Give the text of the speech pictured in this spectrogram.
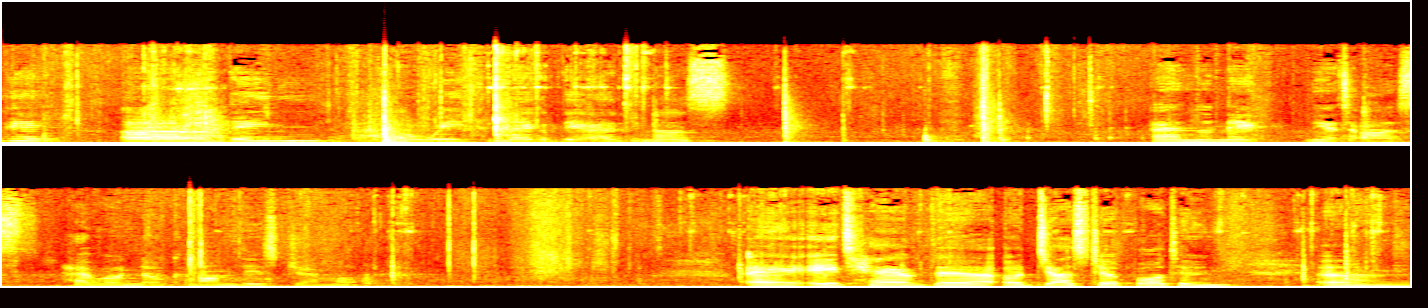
Okay, uh, then uh, we connect the antennas and let, let us have a look on this jammer. Uh, it have the adjuster button um,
